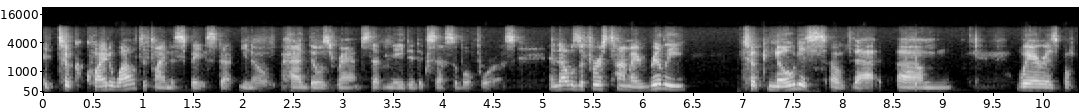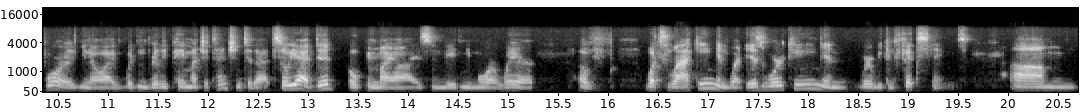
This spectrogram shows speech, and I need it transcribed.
it took quite a while to find a space that you know had those ramps that made it accessible for us, and that was the first time I really took notice of that. Um, whereas before, you know, I wouldn't really pay much attention to that. So yeah, it did open my eyes and made me more aware of what's lacking and what is working and where we can fix things. Um,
